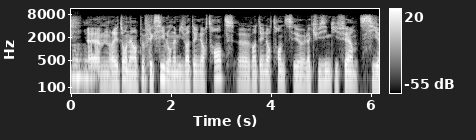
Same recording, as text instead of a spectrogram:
Mmh, mmh. Euh, en réalité, on est un peu flexible. On a mis 21h30. Euh, 21h30, c'est euh, la cuisine qui ferme si,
